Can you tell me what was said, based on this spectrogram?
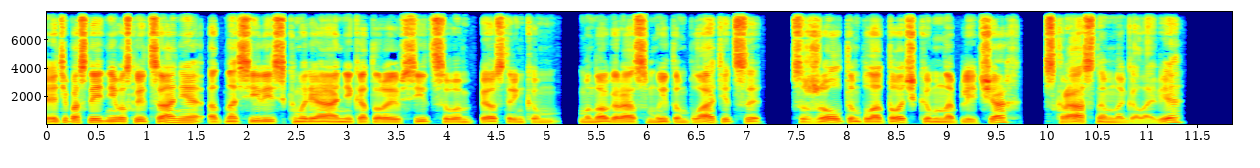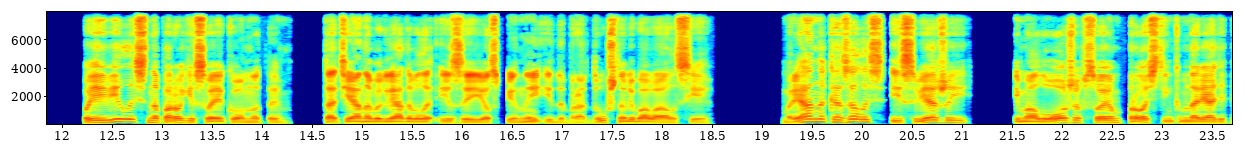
Эти последние восклицания относились к Марианне, которая в ситцевом пестреньком, много раз мытом платьице, с желтым платочком на плечах, с красным на голове, появилась на пороге своей комнаты. Татьяна выглядывала из-за ее спины и добродушно любовалась ей. Марианна казалась и свежей, и моложе в своем простеньком наряде.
